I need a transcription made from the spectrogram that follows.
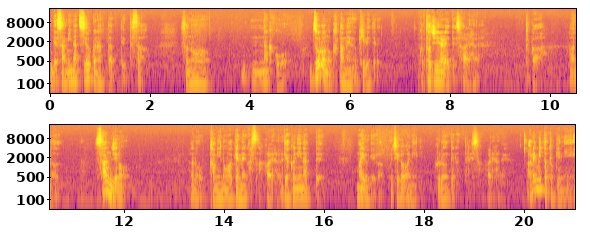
でさみんな強くなったって言ってさそのんなんかこうゾロの片面が切れてる。こう閉じられてさ、はいはい。とかあの3時のあの髪の分け目がさ、はいはい。逆になって眉毛が内側にくるんってなったりさ。はいはい。あれ見た時に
